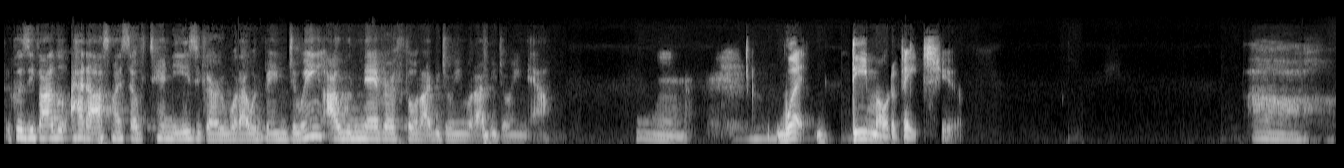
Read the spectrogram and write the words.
because if I had asked myself 10 years ago what I would have been doing, I would never have thought I'd be doing what I'd be doing now. Hmm. What demotivates you? Ah,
